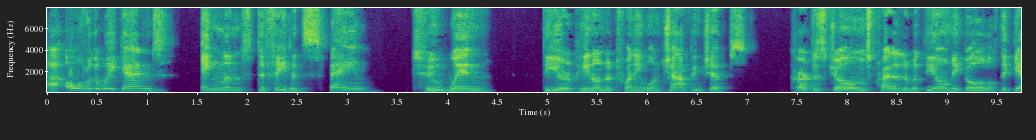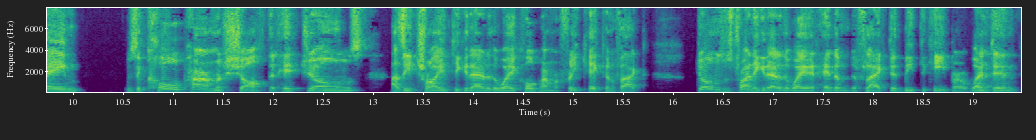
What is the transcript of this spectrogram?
Uh, over the weekend, England defeated Spain to win the European Under 21 Championships. Curtis Jones, credited with the only goal of the game, it was a Cole Palmer shot that hit Jones as he tried to get out of the way. Cole Palmer free kick, in fact. Jones was trying to get out of the way. It hit him, deflected, beat the keeper, went in.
